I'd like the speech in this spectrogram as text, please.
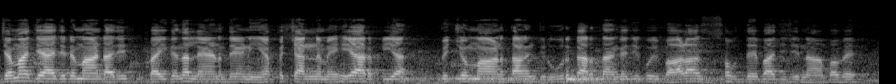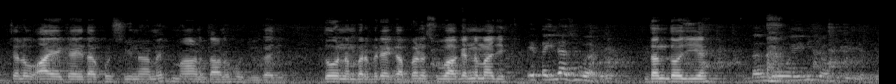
ਜਮਾ ਜਾਇਜ਼ ਡਿਮਾਂਡ ਆ ਜੀ। ਬਾਈ ਕਹਿੰਦਾ ਲੈਣ ਦੇਣੀ ਆ 95000 ਰੁਪਿਆ ਵਿੱਚੋਂ ਮਾਣ ਤਾਣ ਜ਼ਰੂਰ ਕਰ ਦਾਂਗੇ ਜੀ। ਕੋਈ ਬਾਹਲਾ ਸੌਦੇਬਾਜ਼ੀ ਜੀ ਨਾ ਪਵੇ। ਚਲੋ ਆਏ ਗਏ ਦਾ ਖੁਸ਼ੀ ਨਾਮੇ ਮਾਣ ਤਾਣ ਹੋ ਜਾਊਗਾ ਜੀ। ਦੋ ਨੰਬਰ ਵੀਰੇ ਗੱਬਣ ਸੂਆ ਕਿੰਨਵਾ ਜੀ। ਇਹ ਪਹਿਲਾ ਸੂਆ ਵੀਰੇ। ਦੰਦੋ ਜੀ ਹੈ। ਦੰਦੋ ਇਹ ਵੀ ਚੌਕੀ ਹੈ ਵੀਰੇ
